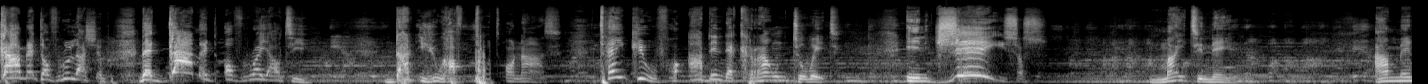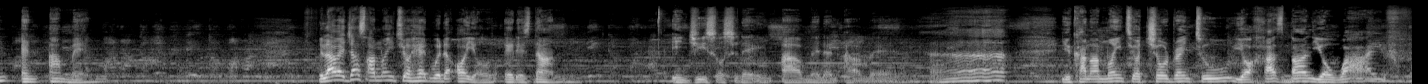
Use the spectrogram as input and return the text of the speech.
garment of rulership, the garment of royalty that you have put on us. Thank you for adding the crown to it. In Jesus' mighty name. Amen and amen. Beloved, just anoint your head with the oil. It is done. In Jesus' name. Amen and amen. Ah. You can anoint your children too, your husband, your wife.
